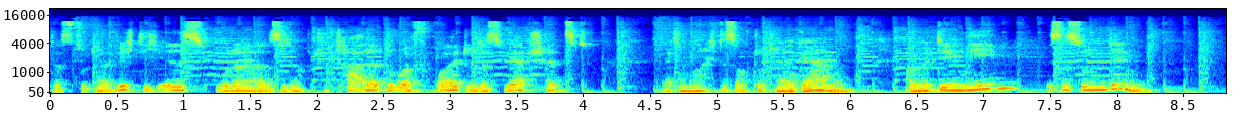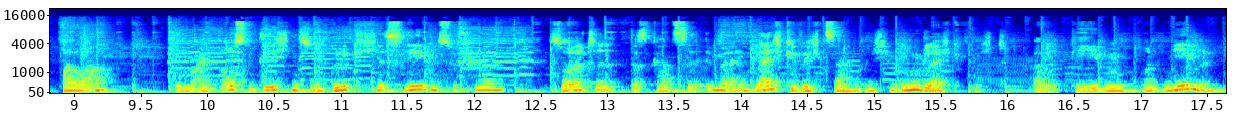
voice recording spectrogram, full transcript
das total wichtig ist oder sich auch total darüber freut und das wertschätzt, ja, dann mache ich das auch total gerne. Aber mit dem Nehmen ist es so ein Ding. Aber um ein ausgeglichenes und glückliches Leben zu führen, sollte das Ganze immer im Gleichgewicht sein und nicht im Ungleichgewicht. Also geben und nehmen.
